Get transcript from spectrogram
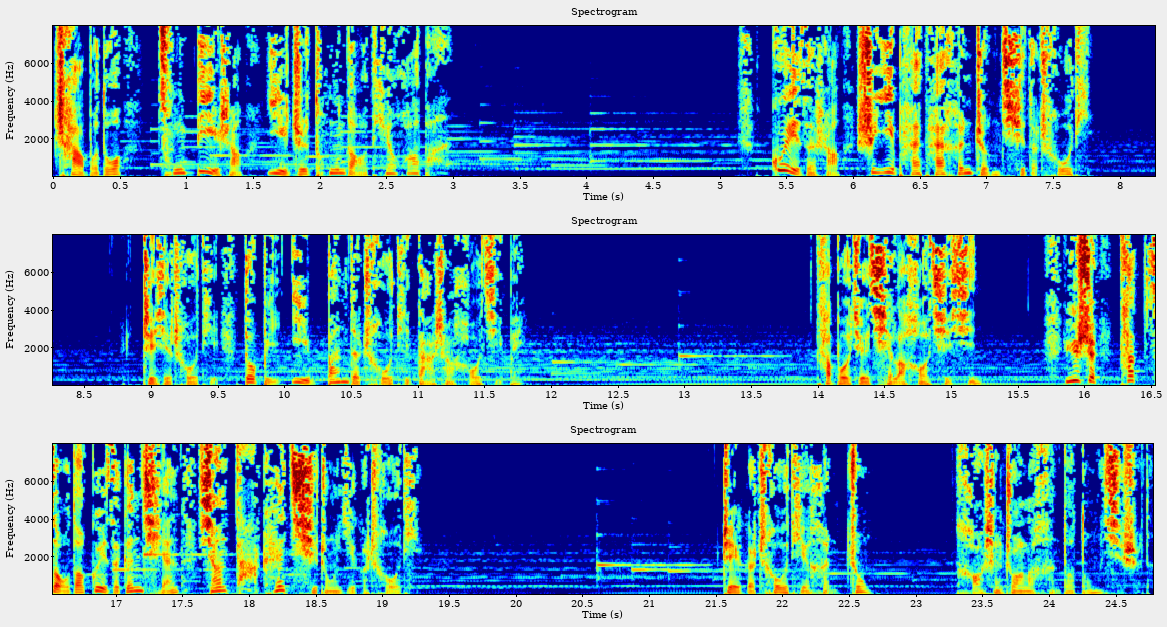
差不多从地上一直通到天花板。柜子上是一排排很整齐的抽屉，这些抽屉都比一般的抽屉大上好几倍。他不觉起了好奇心。于是他走到柜子跟前，想打开其中一个抽屉。这个抽屉很重，好像装了很多东西似的。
